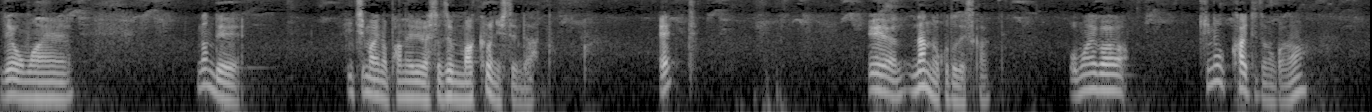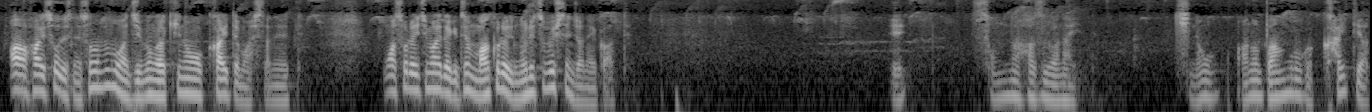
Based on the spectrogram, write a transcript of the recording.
で、お前、なんで、1枚のパネルイラスト全部真っ黒にしてんだえ？って。いや何のことですか？お前が、昨日書いてたのかな？あ、はい、そうですね。その部分は自分が昨日書いてましたねって。それ1枚だけ全部真っ黒で塗りつぶしてんじゃねえかって。え？そんなはずはない。昨日、あの番号が書いてあっ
